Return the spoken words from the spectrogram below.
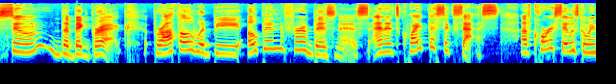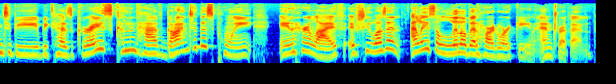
Soon, the Big Brick brothel would be open for business, and it's quite the success. Of course, it was going to be because Grace couldn't have gotten to this point in her life if she wasn't at least a little bit hardworking and driven.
